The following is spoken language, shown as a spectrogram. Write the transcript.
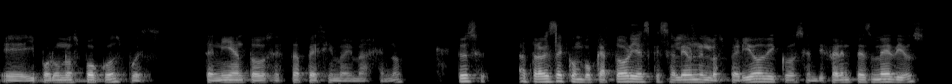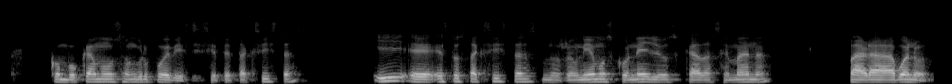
eh, y por unos pocos, pues tenían todos esta pésima imagen, ¿no? Entonces, a través de convocatorias que salieron en los periódicos, en diferentes medios, convocamos a un grupo de 17 taxistas y eh, estos taxistas nos reuníamos con ellos cada semana para, bueno,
